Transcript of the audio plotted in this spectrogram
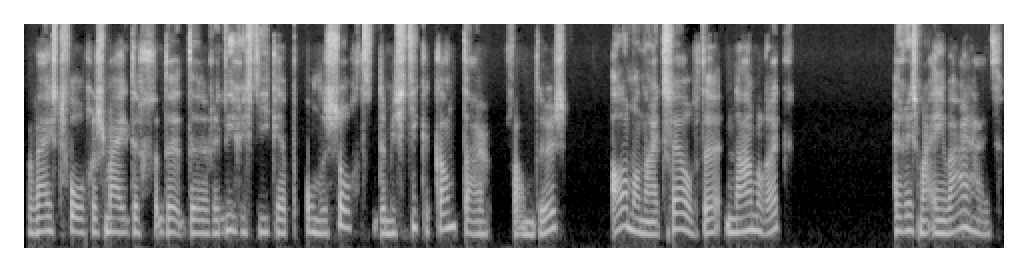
wijst volgens mij de, de, de religies die ik heb onderzocht, de mystieke kant daarvan dus, allemaal naar hetzelfde, namelijk er is maar één waarheid.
